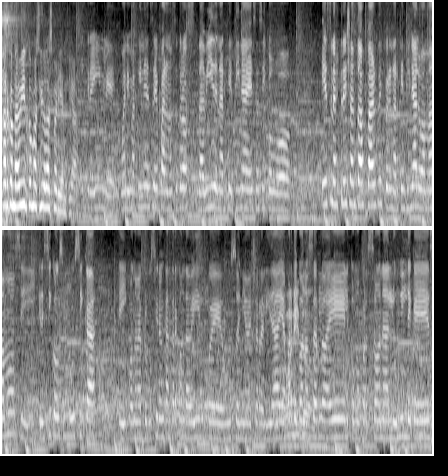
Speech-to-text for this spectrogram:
trabajar con David, ¿cómo ha sido la experiencia? Increíble. Bueno, imagínense, para nosotros David en Argentina es así como... Es una estrella en todas partes, pero en Argentina lo amamos y crecí con su música. Y cuando me propusieron cantar con David fue un sueño hecho realidad. Y aparte conocerlo a él como persona, lo humilde que es,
